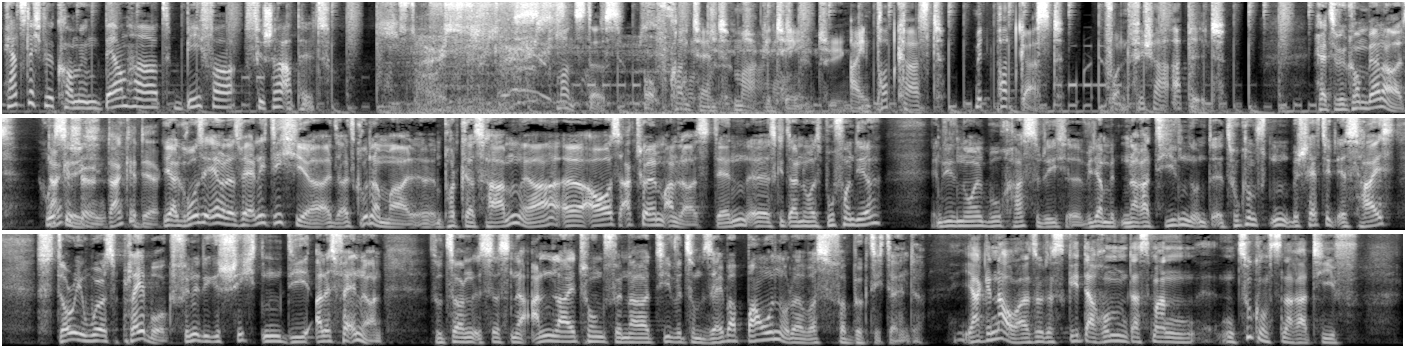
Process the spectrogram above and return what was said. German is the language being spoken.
Herzlich willkommen Bernhard Befer Fischer-Appelt. Monsters of Content Marketing. Ein Podcast mit Podcast von Fischer Appelt. Herzlich willkommen, Bernhard. Grüß Dankeschön, dich. danke Dirk. Ja, große Ehre, dass wir endlich dich hier als, als Gründer mal äh, im Podcast haben, ja, äh, aus aktuellem Anlass. Denn äh, es gibt ein neues Buch von dir. In diesem neuen Buch hast du dich äh, wieder mit Narrativen und äh, Zukünften beschäftigt. Es heißt Storyverse Playbook. Finde die Geschichten, die alles verändern. Sozusagen ist das eine Anleitung für Narrative zum selber bauen oder was verbirgt sich dahinter? Ja, genau. Also das geht darum, dass man ein Zukunftsnarrativ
